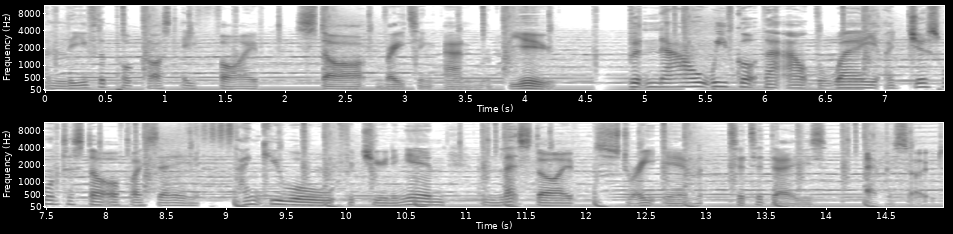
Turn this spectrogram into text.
and leave the podcast a five star rating and review. But now we've got that out the way, I just want to start off by saying thank you all for tuning in and let's dive straight in to today's episode.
